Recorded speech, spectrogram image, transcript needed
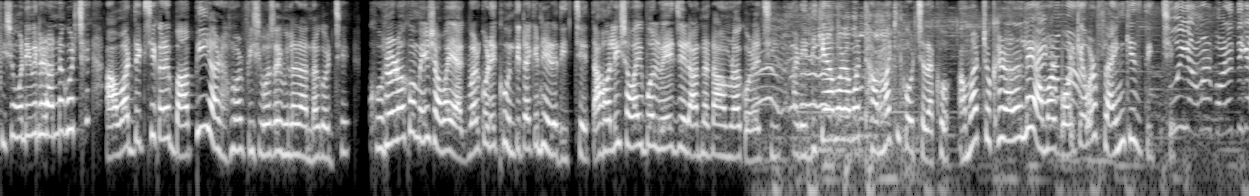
পিসিমণি মিলে রান্না করছে, আবার দেখছি এখানে বাপি আর আমার পিসিমশাই মিলে রান্না করছে। কোনো রকমে সবাই একবার করে খুন্তিটাকে নেড়ে দিচ্ছে, তাহলেই সবাই বলবে যে রান্নাটা আমরা করেছি। আর এদিকে আবার আমার ঠাম্মা কি করছে দেখো, আমার চোখের আড়ালে আমার বরকে আবার ফ্লাইং কিস দিচ্ছে। আমার বরের দিকে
